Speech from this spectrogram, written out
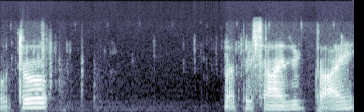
auto. On va appeler ça résulte pareil.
